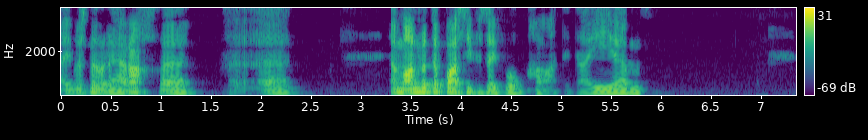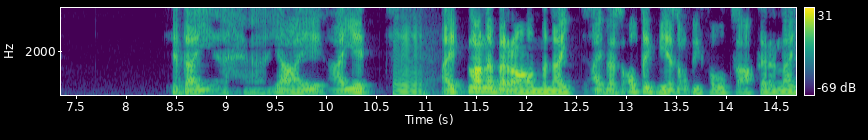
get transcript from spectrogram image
hy was nou regtig 'n uh, 'n uh, 'n man wat 'n passie vir sy volk gehad het. Hy ehm um, het hy ja, hy hy het hmm. hy het planne beraam en hy hy was altyd besig op die volksakker en hy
